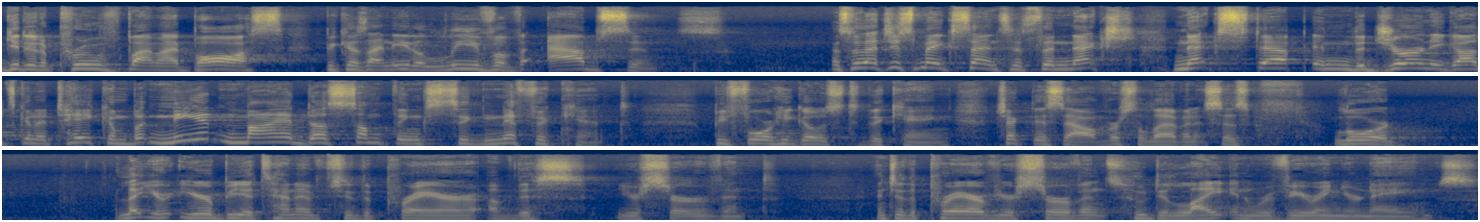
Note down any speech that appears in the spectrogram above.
get it approved by my boss because I need a leave of absence. And so that just makes sense. It's the next, next step in the journey God's going to take him. But Nehemiah does something significant before he goes to the king. Check this out, verse 11. It says, Lord, let your ear be attentive to the prayer of this your servant and to the prayer of your servants who delight in revering your names.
